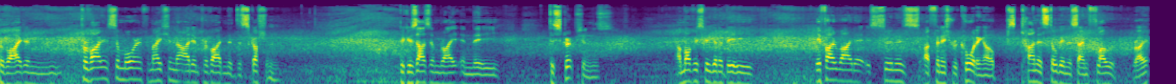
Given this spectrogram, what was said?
providing providing some more information that I didn't provide in the discussion. Because as I'm writing the descriptions, I'm obviously going to be. If I write it as soon as I finish recording, I'll kind of still be in the same flow, right?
